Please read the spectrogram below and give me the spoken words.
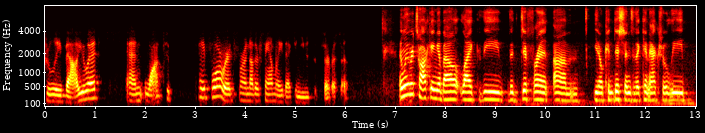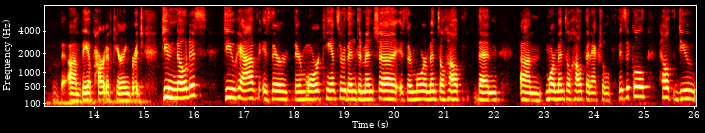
truly value it and want to pay forward for another family that can use its services. And we were talking about like the the different um, you know conditions that can actually um, be a part of CaringBridge. Do you notice do you have? Is there there more cancer than dementia? Is there more mental health than um, more mental health than actual physical health? Do you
